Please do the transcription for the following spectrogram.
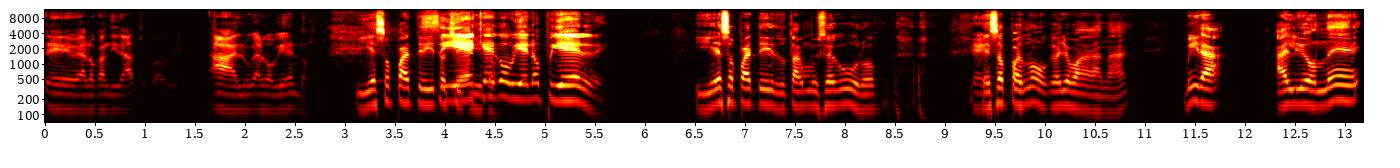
eh, a los candidatos todavía. Ah, al, al gobierno. Y esos partiditos Si es chiquitos, que el gobierno pierde. y esos partiditos están muy seguros, ¿Qué? eso pues no, que ellos van a ganar. Mira, a Leonel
